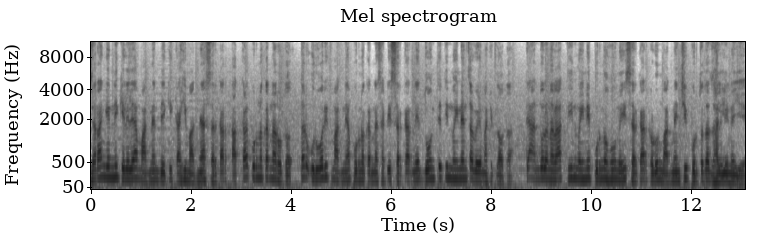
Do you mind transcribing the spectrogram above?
जरांगेंनी केलेल्या मागण्यांपैकी काही मागण्या सरकार तात्काळ पूर्ण करणार होतं तर उर्वरित मागण्या पूर्ण करण्यासाठी सरकारने दोन ते तीन महिन्यांचा वेळ मागितला होता. त्या आंदोलनाला तीन महिने पूर्ण होऊनही सरकारकडून मागण्यांची पूर्तता झालेली नाहीये.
